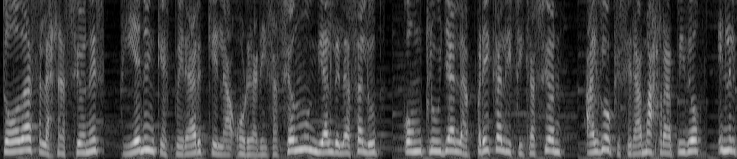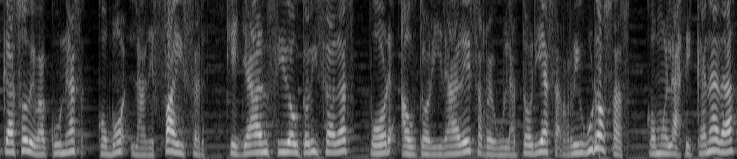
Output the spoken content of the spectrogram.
todas las naciones tienen que esperar que la Organización Mundial de la Salud concluya la precalificación, algo que será más rápido en el caso de vacunas como la de Pfizer, que ya han sido autorizadas por autoridades regulatorias rigurosas, como las de Canadá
